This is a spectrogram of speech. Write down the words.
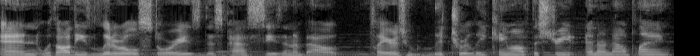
And with all these literal stories this past season about players who literally came off the street and are now playing,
